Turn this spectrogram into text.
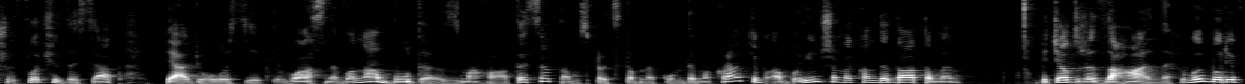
665 голосів. І, власне, вона буде змагатися там з представником демократів або іншими кандидатами. Під час вже загальних виборів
